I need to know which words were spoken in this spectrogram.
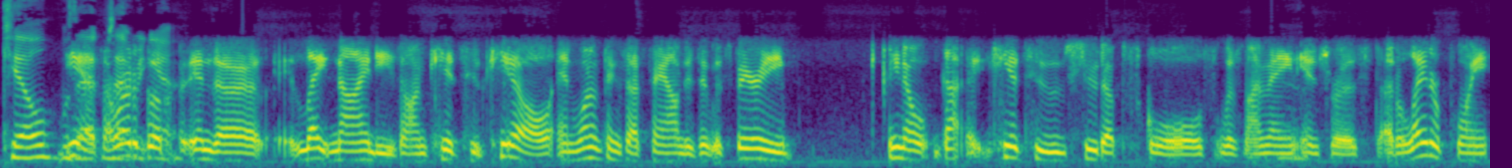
kill? Was yes, that, I wrote a book yeah. in the late '90s on kids who kill, and one of the things I found is it was very you know, got, kids who shoot up schools was my main mm-hmm. interest at a later point.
